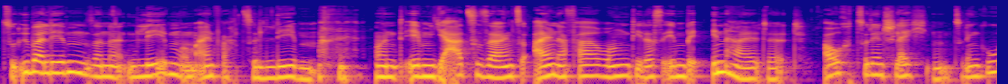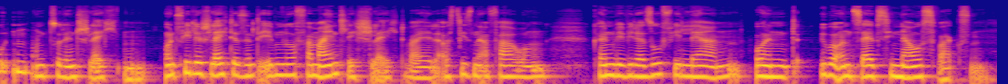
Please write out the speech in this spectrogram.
zu überleben, sondern Leben, um einfach zu leben. Und eben Ja zu sagen zu allen Erfahrungen, die das eben beinhaltet auch zu den Schlechten, zu den Guten und zu den Schlechten. Und viele Schlechte sind eben nur vermeintlich schlecht, weil aus diesen Erfahrungen können wir wieder so viel lernen und über uns selbst hinauswachsen.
